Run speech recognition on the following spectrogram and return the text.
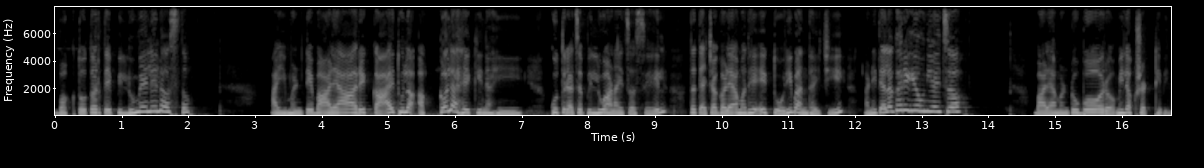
बघतो तर ते पिल्लू मेलेलं असतं. आई म्हणते बाळ्या अरे काय तुला अक्कल आहे की नाही? कुत्र्याचं पिल्लू आणायचं असेल तर त्याच्या गळ्यामध्ये एक दोरी बांधायची आणि त्याला घरी घेऊन यायचं. बाळ्या म्हणतो बरं मी लक्षात ठेवीन.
